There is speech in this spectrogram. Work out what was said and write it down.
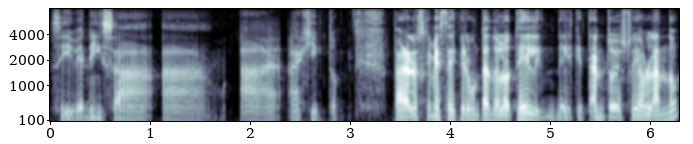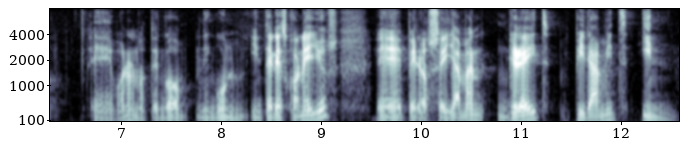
si venís a, Egipto. Para los que me estáis preguntando el hotel del que tanto estoy hablando, eh, bueno, no tengo ningún interés con ellos, eh, pero se llaman Great Pyramid Inn.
